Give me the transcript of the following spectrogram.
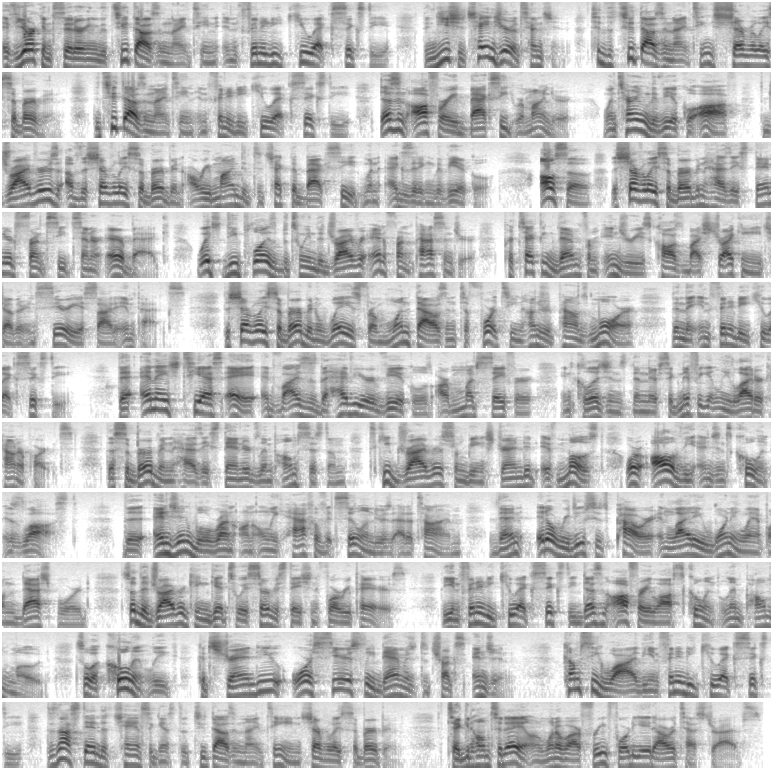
If you're considering the 2019 Infiniti QX60, then you should change your attention to the 2019 Chevrolet Suburban. The 2019 Infiniti QX60 doesn't offer a backseat reminder. When turning the vehicle off, drivers of the Chevrolet Suburban are reminded to check the back seat when exiting the vehicle. Also, the Chevrolet Suburban has a standard front seat center airbag, which deploys between the driver and front passenger, protecting them from injuries caused by striking each other in serious side impacts. The Chevrolet Suburban weighs from 1,000 to 1,400 pounds more than the Infiniti QX60. The NHTSA advises the heavier vehicles are much safer in collisions than their significantly lighter counterparts. The Suburban has a standard limp home system to keep drivers from being stranded if most or all of the engine's coolant is lost. The engine will run on only half of its cylinders at a time, then it'll reduce its power and light a warning lamp on the dashboard so the driver can get to a service station for repairs. The Infiniti QX60 doesn't offer a lost coolant limp home mode, so a coolant leak could strand you or seriously damage the truck's engine. Come see why the Infiniti QX60 does not stand a chance against the 2019 Chevrolet Suburban. Take it home today on one of our free 48 hour test drives.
